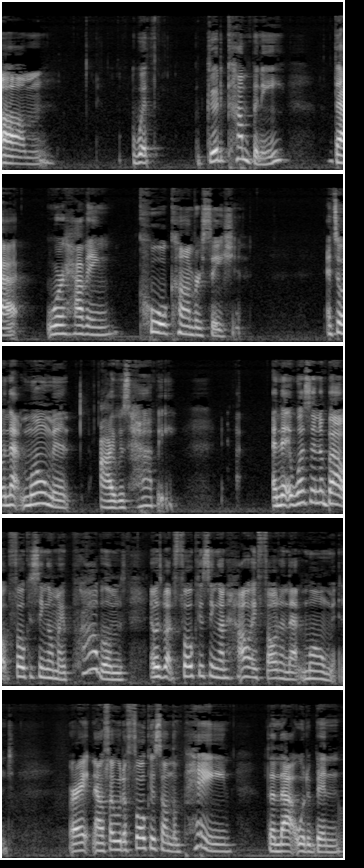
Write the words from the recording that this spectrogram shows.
Um, with good company that we're having cool conversation. And so in that moment, I was happy. And it wasn't about focusing on my problems, it was about focusing on how I felt in that moment. Right? Now, if I would have focused on the pain, then that would have been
